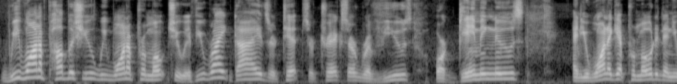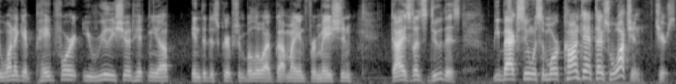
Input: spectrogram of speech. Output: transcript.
We want to publish you. We want to promote you. If you write guides or tips or tricks or reviews or gaming news, and you want to get promoted and you want to get paid for it, you really should hit me up in the description below. I've got my information. Guys, let's do this. Be back soon with some more content. Thanks for watching. Cheers.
